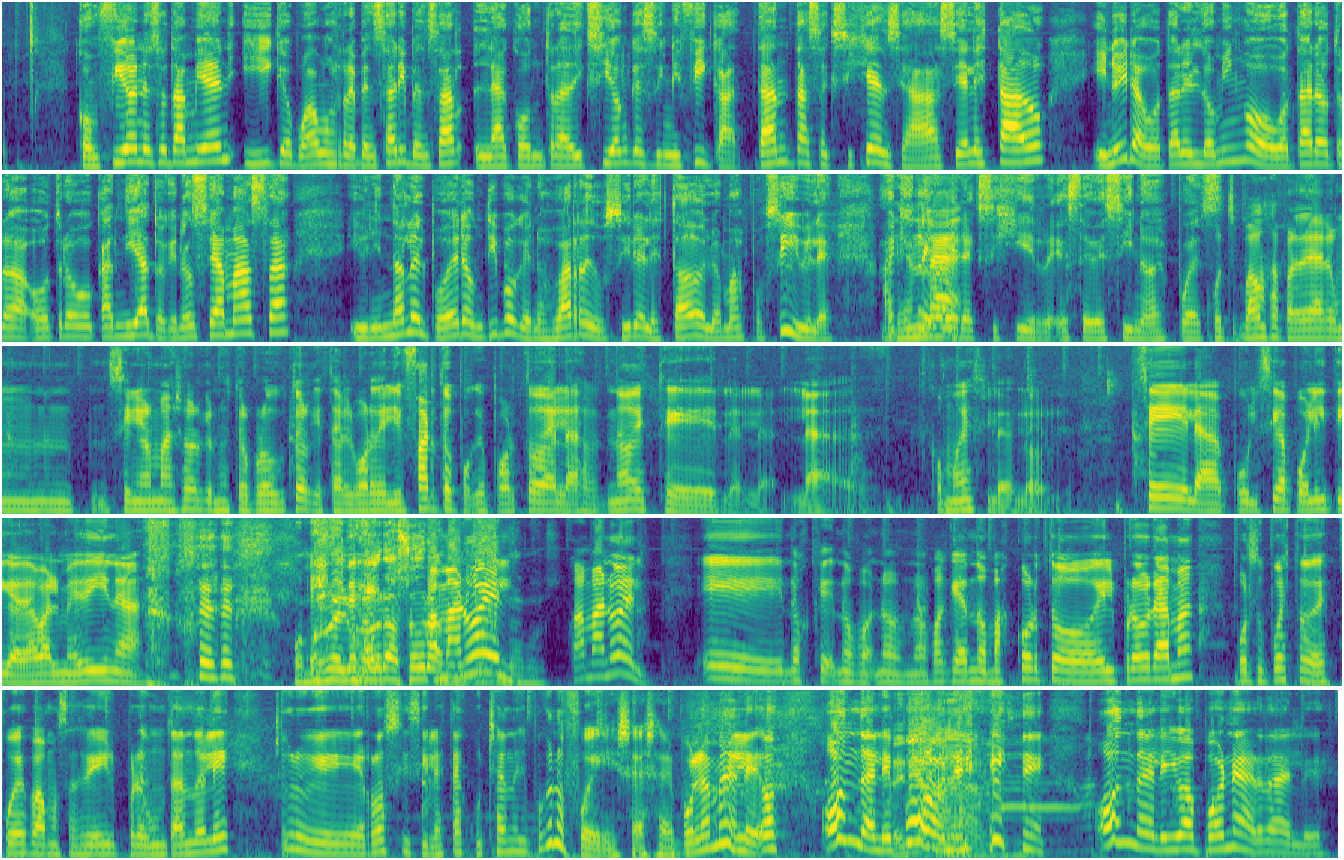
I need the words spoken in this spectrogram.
confío en eso también y que podamos repensar y pensar la contradicción que significa tantas exigencias hacia el Estado y no ir a votar el domingo o votar a otro candidato que no sea masa y brindarle el poder a un tipo que nos va a reducir el Estado lo más posible. ¿A quién le va a ir a exigir ese vecino después? Vamos a perder a un señor mayor que es nuestro productor que está al borde del infarto porque por todas las, ¿no? Este, la, la, ¿cómo es? Lo, Sí, la publicidad política de Aval Medina. Juan Manuel, un abrazo Juan Manuel, Juan Manuel. Eh, nos, nos, va quedando más corto el programa. Por supuesto, después vamos a seguir preguntándole. Yo creo que Rosy, si la está escuchando, ¿por qué no fue ella? Por la le, onda le pone. onda le iba a poner, dale.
